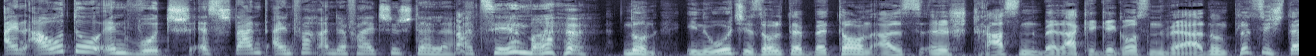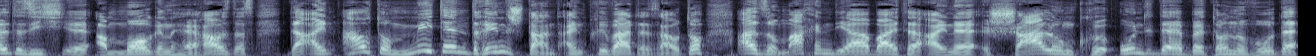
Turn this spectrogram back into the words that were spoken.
ein Auto in Wutsch. Es stand einfach an der falschen Stelle. Erzähl mal. Nun, in Łódź sollte Beton als äh, Straßenbelag gegossen werden und plötzlich stellte sich äh, am Morgen heraus, dass da ein Auto mittendrin stand, ein privates Auto. Also machen die Arbeiter eine Schalung und der Beton wurde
